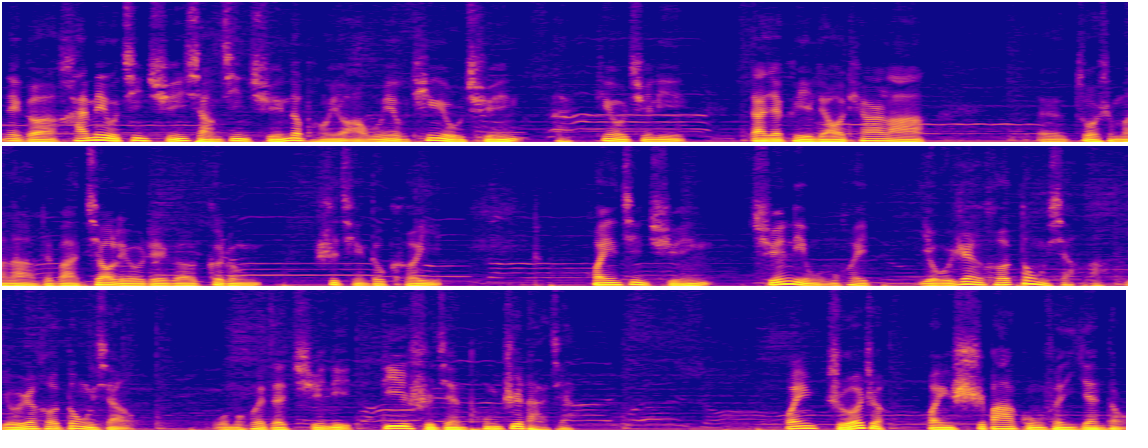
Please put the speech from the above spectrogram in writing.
那个还没有进群想进群的朋友啊，我们有听友群，哎，听友群里大家可以聊天啦，呃，做什么了，对吧？交流这个各种事情都可以，欢迎进群。群里我们会有任何动向啊，有任何动向。我们会在群里第一时间通知大家。欢迎哲哲，欢迎十八公分烟斗。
